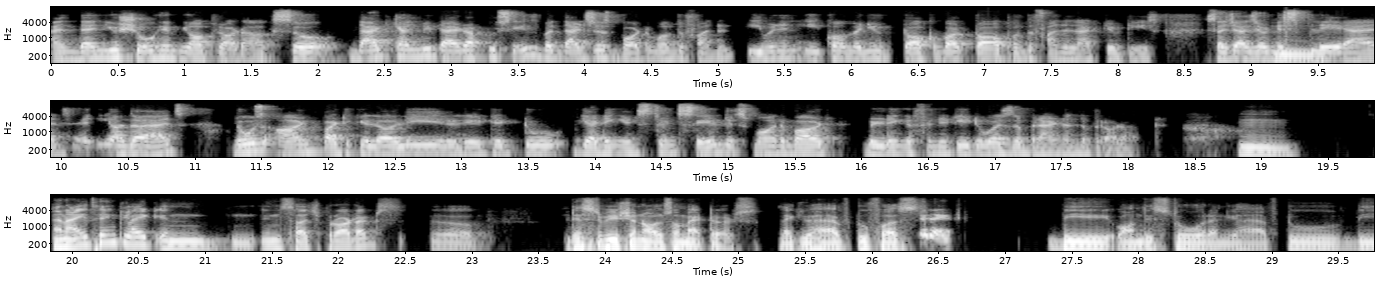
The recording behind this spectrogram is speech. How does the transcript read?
and then you show him your products. So that can be tied up to sales, but that's just bottom of the funnel. Even in ecom, when you talk about top of the funnel activities, such as your Hmm. display ads, any other ads, those aren't particularly related to getting instant sales. It's more about building affinity towards the brand and the product. Hmm. And I think like in in such products, uh, distribution also matters. Like you have to first be on the store and you have to be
